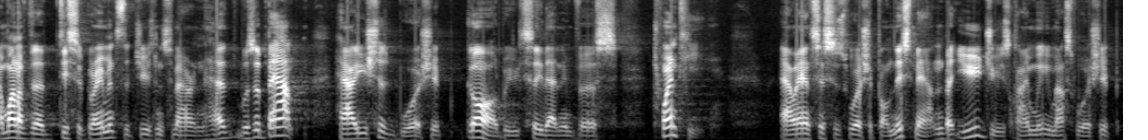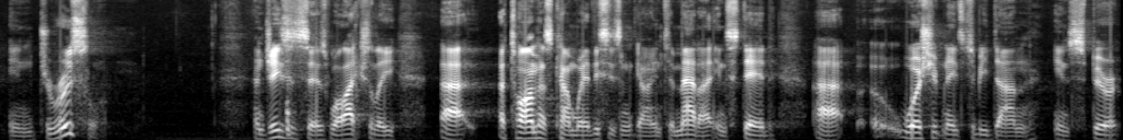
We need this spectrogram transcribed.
And one of the disagreements that Jews and Samaritans had was about how you should worship God. We see that in verse 20. Our ancestors worshipped on this mountain, but you Jews claim we must worship in Jerusalem. And Jesus says, well, actually, uh, a time has come where this isn't going to matter. Instead, uh, worship needs to be done in spirit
